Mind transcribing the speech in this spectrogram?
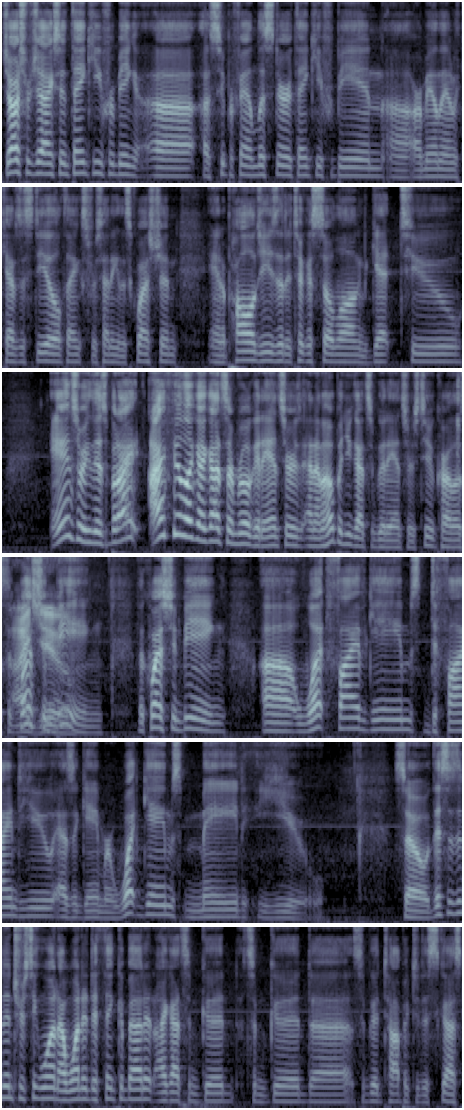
Joshua Jackson, thank you for being uh, a super fan listener. Thank you for being uh, our mailman with Calves of Steel. Thanks for sending this question, and apologies that it took us so long to get to answering this. But I, I feel like I got some real good answers, and I'm hoping you got some good answers too, Carlos. The question being, the question being, uh, what five games defined you as a gamer? What games made you? So this is an interesting one. I wanted to think about it. I got some good, some good, uh, some good topic to discuss.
